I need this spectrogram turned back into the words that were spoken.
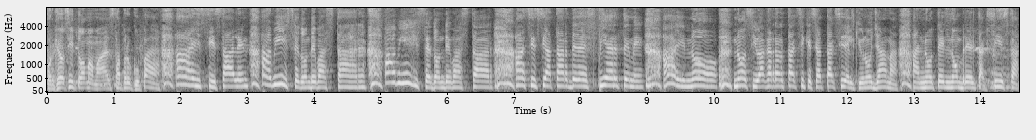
Porque si tu mamá está preocupada. Ay, si salen, avise dónde va a estar. Avise dónde va a estar. Así sea tarde, despiérteme. Ay, no, no, si va a agarrar taxi, que sea taxi del que uno llama. Anote el nombre del taxista.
